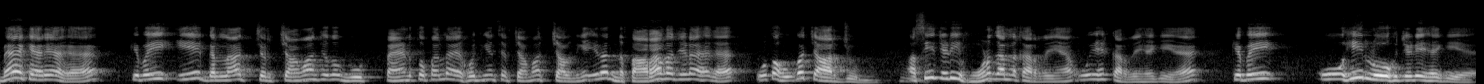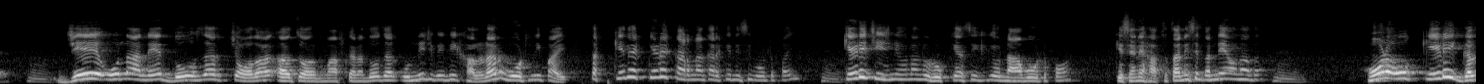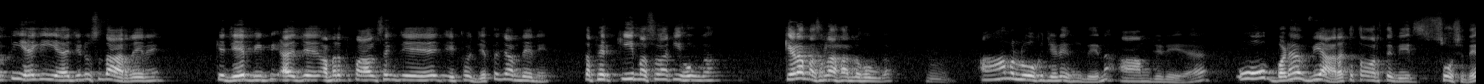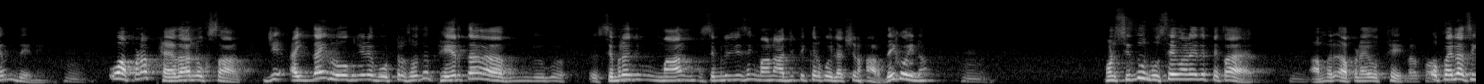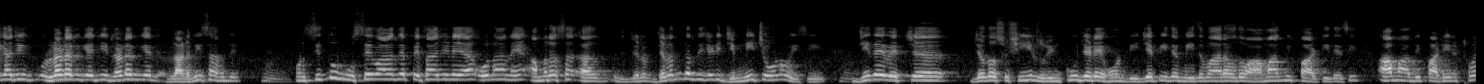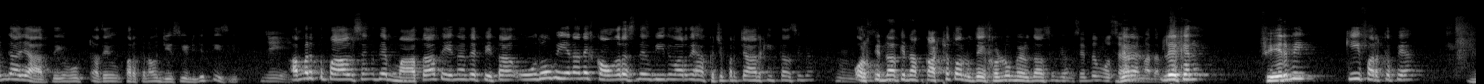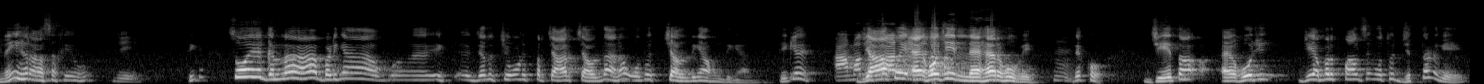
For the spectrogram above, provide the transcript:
ਮੈਂ ਕਹਿ ਰਿਹਾ ਹੈਗਾ ਕਿ ਬਈ ਇਹ ਗੱਲਾਂ ਚਰਚਾਵਾਂ ਜਦੋਂ ਵੋਟ ਪੈਣ ਤੋਂ ਪਹਿਲਾਂ ਇਹੋ ਜਿਹੀਆਂ ਚਰਚਾਵਾਂ ਚੱਲਦੀਆਂ ਇਹਦਾ ਨਤਾਰਾ ਦਾ ਜਿਹੜਾ ਹੈਗਾ ਉਹ ਤਾਂ ਹੋਊਗਾ 4 ਜੂਨ ਨੂੰ। ਅਸੀਂ ਜਿਹੜੀ ਹੁਣ ਗੱਲ ਕਰ ਰਹੇ ਹਾਂ ਉਹ ਇਹ ਕਰ ਰਹੇ ਹੈਗੇ ਆ ਕਿ ਬਈ ਉਹੀ ਲੋਕ ਜਿਹੜੇ ਹੈਗੇ ਆ ਜੇ ਉਹਨਾਂ ਨੇ 2014 ਮਾਫ ਕਰਨਾ 2019 ਚ ਬੀਬੀ ਖਾਲੜਾ ਨੂੰ ਵੋਟ ਨਹੀਂ ਪਾਈ ਤਾਂ ਕਿਹਦੇ ਕਿਹੜੇ ਕਾਰਨਾਂ ਕਰਕੇ ਨਹੀਂ ਸੀ ਵੋਟ ਪਾਈ? ਕਿਹੜੀ ਚੀਜ਼ ਨੇ ਉਹਨਾਂ ਨੂੰ ਰੋਕਿਆ ਸੀ ਕਿ ਉਹ ਨਾ ਵੋਟ ਪਾਉਣ? ਕਿਸੇ ਨੇ ਹੱਥ ਤਾਂ ਨਹੀਂ ਸੀ ਬੰਨਿਆ ਉਹਨਾਂ ਦਾ। ਹੁਣ ਉਹ ਕਿਹੜੀ ਗਲਤੀ ਹੈਗੀ ਹੈ ਜਿਹਨੂੰ ਸੁਧਾਰ ਰਹੇ ਨੇ? ਕਿ ਜੇ ਬੀਬੀ ਜੇ ਅਮਰਤਪਾਲ ਸਿੰਘ ਜੇ ਇੱਥੋਂ ਜਿੱਤ ਜਾਂਦੇ ਨੇ ਤਾਂ ਫਿਰ ਕੀ ਮਸਲਾ ਕੀ ਹੋਊਗਾ? ਕਿਹੜਾ ਮਸਲਾ ਹੱਲ ਹੋਊਗਾ? ਆਮ ਲੋਕ ਜਿਹੜੇ ਹੁੰਦੇ ਨਾ ਆਮ ਜਿਹੜੇ ਆ ਉਹ ਬੜਾ ਵਿਹਾਰਕ ਤੌਰ ਤੇ ਵੀ ਸੋਚਦੇ ਹੁੰਦੇ ਨੇ। ਉਹ ਆਪਣਾ ਫਾਇਦਾ ਨੁਕਸਾਨ ਜੇ ਐਦਾਂ ਹੀ ਲੋਕ ਜਿਹੜੇ ਵੋਟਰ ਸੋਚਦੇ ਫਿਰ ਤਾਂ ਸਿਮਰਜ ਮਾਨ ਸਿਮਰਜੀਤ ਸਿੰਘ ਮਾਨ ਅੱਜ ਤੱਕ ਕੋਈ ਇਲੈਕਸ਼ਨ ਹਾਰਦੇ ਕੋਈ ਨਾ। ਹੁਣ ਸਿੱਧੂ ਮੂਸੇਵਾਲੇ ਦੇ ਪਿਤਾ ਹੈ ਅਮਰ ਆਪਣੇ ਉੱਥੇ। ਉਹ ਪਹਿਲਾਂ ਸੀਗਾ ਜੀ ਲੜਨਗੇ ਜੀ ਲੜਨਗੇ ਲੜ ਵੀ ਸਕਦੇ। ਹੁਣ ਸਿੱਧੂ ਮੂਸੇਵਾਲੇ ਦੇ ਪਿਤਾ ਜਿਹੜੇ ਆ ਉਹਨਾਂ ਨੇ ਜਲ- ਜਲੰਧਰ ਦੀ ਜਿਹੜੀ ਜਿਮਨੀ ਚੋਣ ਹੋਈ ਸੀ ਜਿਹਦੇ ਵਿੱਚ ਜਦੋਂ ਸੁਸ਼ੀਲ ਰਿੰਕੂ ਜਿਹੜੇ ਹੁਣ ਬੀਜੇਪੀ ਦੇ ਉਮੀਦਵਾਰ ਆ ਉਦੋਂ ਆਮ ਆਦਮੀ ਪਾਰਟੀ ਦੇ ਸੀ। ਆਮ ਆਦਮੀ ਪਾਰਟੀ ਨੇ 58000 ਦੀ ਵੋਟ ਅਤੇ ਫ਼ਰਕ ਨਾਲ ਜੀ ਸੀਟ ਜਿੱਤੀ ਸੀ। ਜੀ। ਅਮਰਤਪਾਲ ਸਿੰਘ ਦੇ ਮਾਤਾ ਤੇ ਇਹਨਾਂ ਦੇ ਪਿਤਾ ਉਦੋਂ ਵੀ ਇਹਨਾਂ ਨੇ ਕਾਂਗਰਸ ਦੇ ਉਮੀਦਵਾਰ ਦੇ ਹੱਕ 'ਚ ਪ੍ਰਚਾਰ ਕੀਤਾ ਸੀਗਾ। ਔਰ ਕਿੰਨਾ ਕਿੰਨਾ ਇਕੱਠ ਤੁਹਾਨੂੰ ਦੇਖਣ ਨੂੰ ਮਿਲਦਾ ਸੀਗਾ। ਸਿੱਧੂ ਮੂਸੇਵਾਲੇ ਜਿਹੜਾ- ਮਤਲਬ ਲੇਕਿਨ ਫਿਰ ਵੀ ਕੀ ਫ਼ਰਕ ਪਿਆ? ਨਹੀਂ ਹਰਾ ਸਕੇ ਉਹ। ਜੀ। ਠੀਕ ਹੈ? ਸੋ ਇਹ ਗੱਲਾਂ ਬੜੀਆਂ ਜਦੋਂ ਚੋਣ ਪ੍ਰਚਾਰ ਚੱਲਦਾ ਨਾ ਉਦੋਂ ਚੱਲਦੀਆਂ ਹੁੰਦੀਆਂ ਨੇ। ਠੀਕ ਹੈ? ਜਾਂ ਕੋਈ ਇਹੋ ਜਿਹੀ ਲਹਿਰ ਹੋਵੇ। ਦੇਖੋ ਜੇ ਤਾਂ ਇਹੋ ਜਿਹੀ ਜੇ ਅਮਰਤਪਾਲ ਸਿੰਘ ਉੱਥੋਂ ਜਿੱਤਣਗੇ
